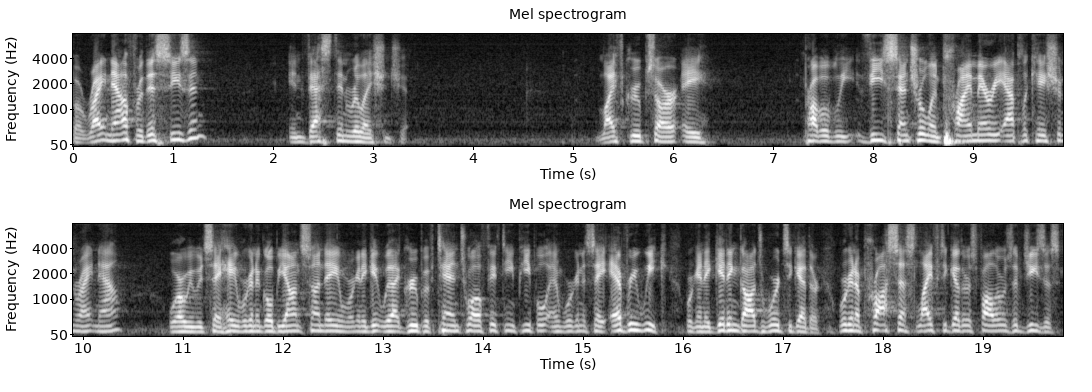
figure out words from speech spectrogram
But right now for this season, invest in relationship. Life groups are a probably the central and primary application right now where we would say, hey, we're going to go beyond Sunday and we're going to get with that group of 10, 12, 15 people and we're going to say every week we're going to get in God's Word together. We're going to process life together as followers of Jesus.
